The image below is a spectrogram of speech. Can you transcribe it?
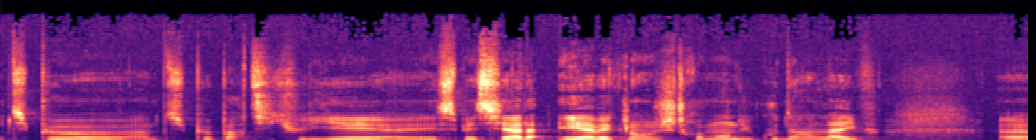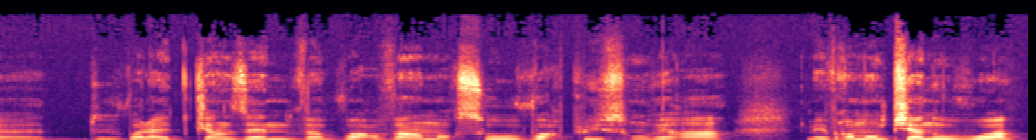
petit peu un petit peu particulier et spécial et avec l'enregistrement du coup d'un live euh, de voilà une quinzaine voire 20 morceaux voire plus on verra mais vraiment piano voix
